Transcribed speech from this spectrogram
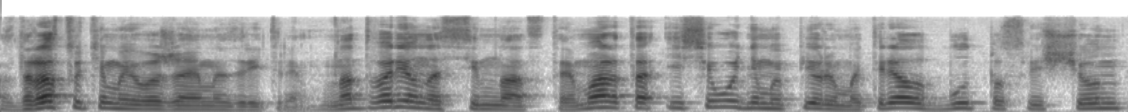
Здравствуйте, мои уважаемые зрители! На дворе у нас 17 марта, и сегодня мой первый материал будет посвящен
